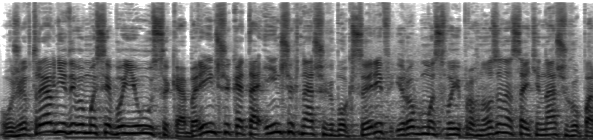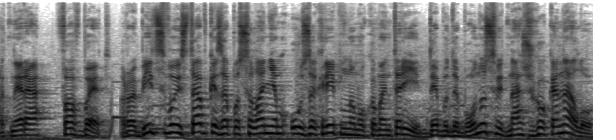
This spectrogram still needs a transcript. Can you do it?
Уже в травні дивимося бої Усика, Барінчика та інших наших боксерів і робимо свої прогнози на сайті нашого партнера Favbet. Робіть свої ставки за посиланням у закріпленому коментарі, де буде бонус від нашого каналу.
